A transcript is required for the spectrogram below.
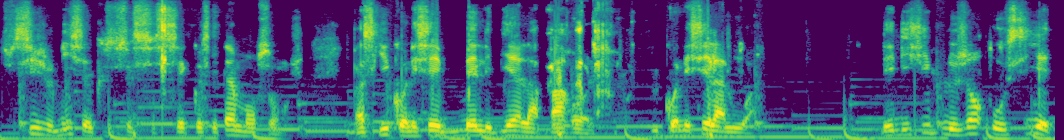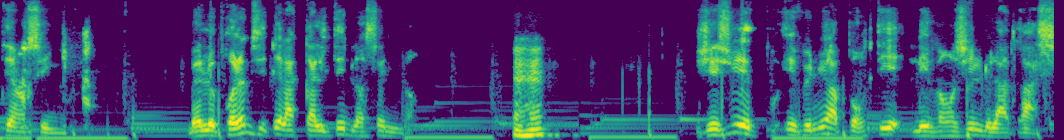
Si je dis, c'est que c'est- c'est que c'est un mensonge. Parce qu'ils connaissaient bel et bien la parole. Ils connaissaient la loi. Les disciples de Jean aussi étaient enseignés. Mais le problème, c'était la qualité de l'enseignement. Mhm. Jésus est, est venu apporter l'évangile de la grâce.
